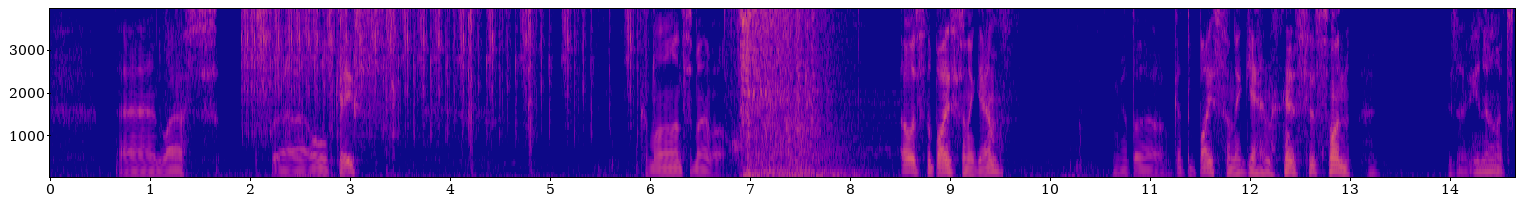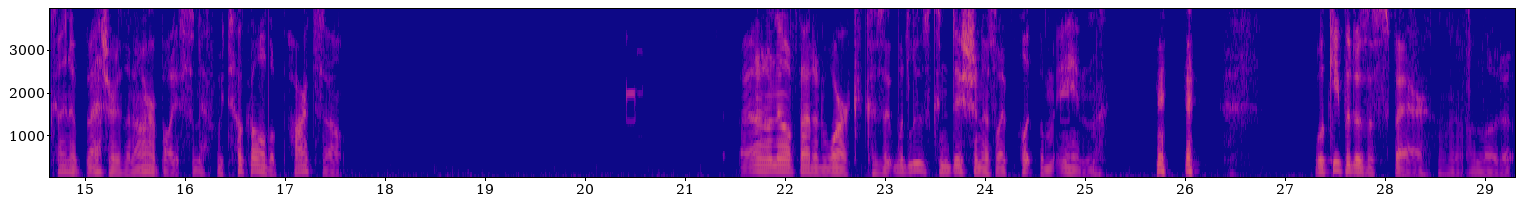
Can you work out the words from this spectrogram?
and last uh, old case. Come on, some ammo. Oh, it's the Bizon again. We got the got the Bizon again. is this one? Is it, you know, it's kind of better than our Bizon if we took all the parts out. I don't know if that'd work because it would lose condition as I put them in. we'll keep it as a spare. Unload it.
